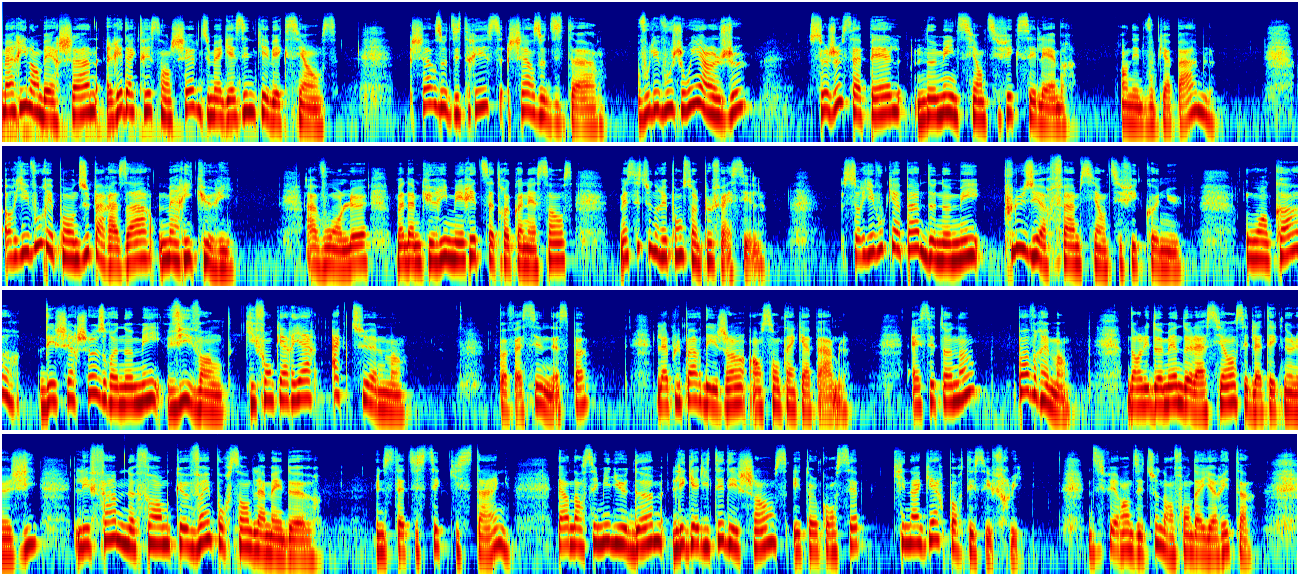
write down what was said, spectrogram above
Marie Lambert-Chan, rédactrice en chef du magazine Québec Science. Chères auditrices, chers auditeurs, voulez-vous jouer à un jeu? Ce jeu s'appelle Nommer une scientifique célèbre. En êtes-vous capable? Auriez-vous répondu par hasard Marie Curie? Avouons-le, Madame Curie mérite cette reconnaissance, mais c'est une réponse un peu facile. Seriez-vous capable de nommer plusieurs femmes scientifiques connues? Ou encore des chercheuses renommées vivantes qui font carrière actuellement? Pas facile, n'est-ce pas? La plupart des gens en sont incapables. Est-ce étonnant? Pas vraiment. Dans les domaines de la science et de la technologie, les femmes ne forment que 20% de la main-d'œuvre. Une statistique qui stagne, car dans ces milieux d'hommes, l'égalité des chances est un concept qui n'a guère porté ses fruits. Différentes études en font d'ailleurs état.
